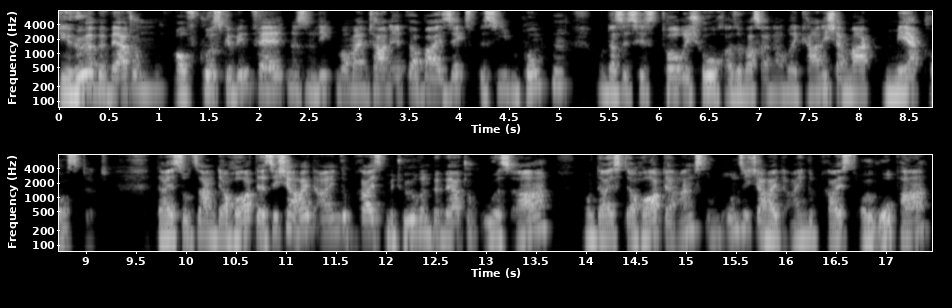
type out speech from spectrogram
die Höherbewertung auf Kursgewinnverhältnissen liegt momentan etwa bei sechs bis sieben Punkten und das ist historisch hoch, also was ein amerikanischer Markt mehr kostet. Da ist sozusagen der Hort der Sicherheit eingepreist mit höheren Bewertungen USA und da ist der Hort der Angst und Unsicherheit eingepreist Europa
